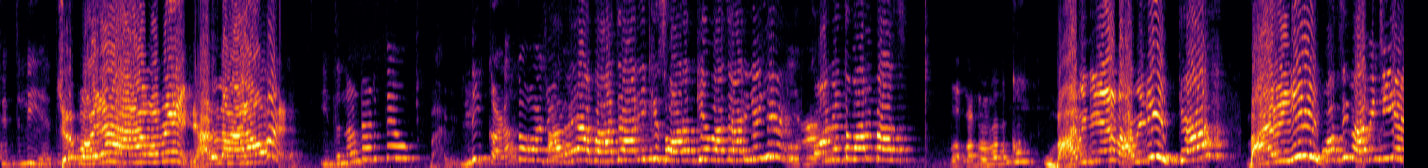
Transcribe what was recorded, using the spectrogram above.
तितली है। चुप हो जा आराम मम्मी झाड़ू लगा रहा हूँ मैं। इतना डरते हो? भाभी। कड़क आवाज़ आ अरे आवाज़ आ रही किस औरत की आवाज़ आ रही है ये? कौन है तुम्हारे पास? भाभी जी है भाभी जी क्या? भाभी जी कौन सी भाभी जी है?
